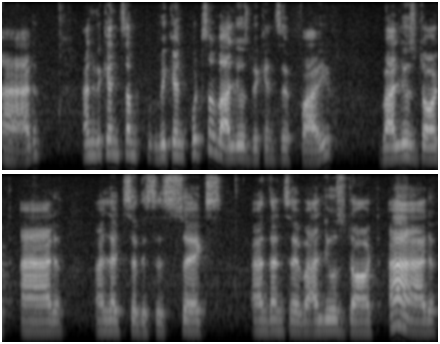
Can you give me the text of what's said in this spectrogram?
add and we can some we can put some values. We can say 5 values dot add and let's say this is 6 and then say values dot add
